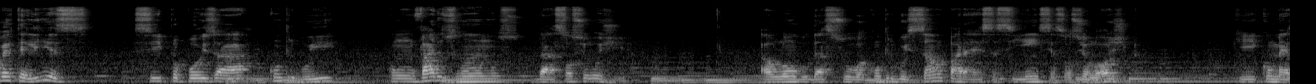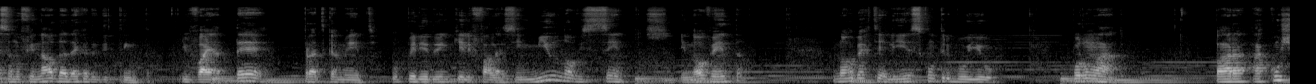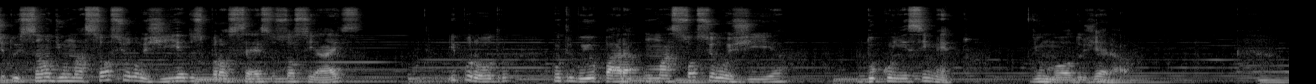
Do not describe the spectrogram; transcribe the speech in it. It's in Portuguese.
Norbert Elias se propôs a contribuir com vários ramos da sociologia. Ao longo da sua contribuição para essa ciência sociológica, que começa no final da década de 30 e vai até praticamente o período em que ele falece em 1990, Norbert Elias contribuiu, por um lado, para a constituição de uma sociologia dos processos sociais e, por outro, contribuiu para uma sociologia do conhecimento, de um modo geral.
